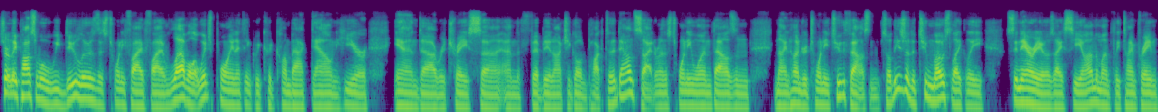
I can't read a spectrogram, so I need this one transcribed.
Certainly possible we do lose this 25.5 level, at which point I think we could come back down here and uh, retrace uh, and the Fibonacci golden pocket to the downside around this 21,900, 22,000. So these are the two most likely scenarios I see on the monthly time frame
